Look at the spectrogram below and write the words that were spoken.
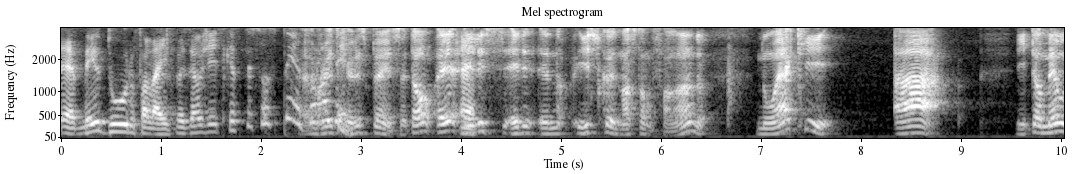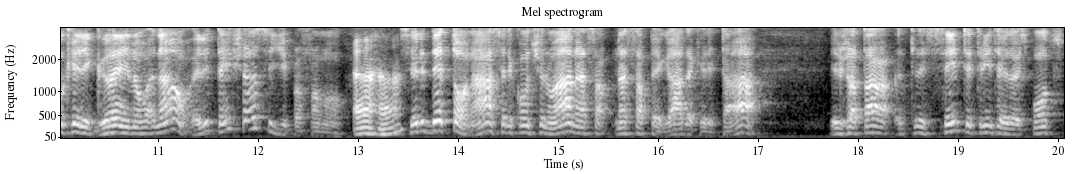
é meio duro falar isso, mas é o jeito que as pessoas pensam. É o jeito dentro. que eles pensam. Então, é. ele, isso que nós estamos falando, não é que. Ah, então, mesmo que ele ganhe, não, não ele tem chance de ir para a Fórmula 1. Uhum. Se ele detonar, se ele continuar nessa, nessa pegada que ele está, ele já está 132 pontos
